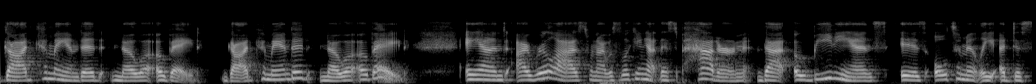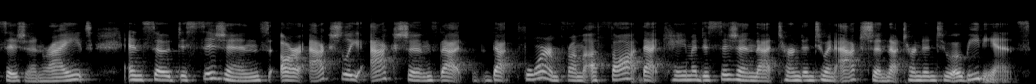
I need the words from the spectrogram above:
God commanded, Noah obeyed. God commanded, Noah obeyed. And I realized when I was looking at this pattern that obedience is ultimately a decision, right? And so decisions are actually actions that that form from a thought that came a decision that turned into an action that turned into obedience.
